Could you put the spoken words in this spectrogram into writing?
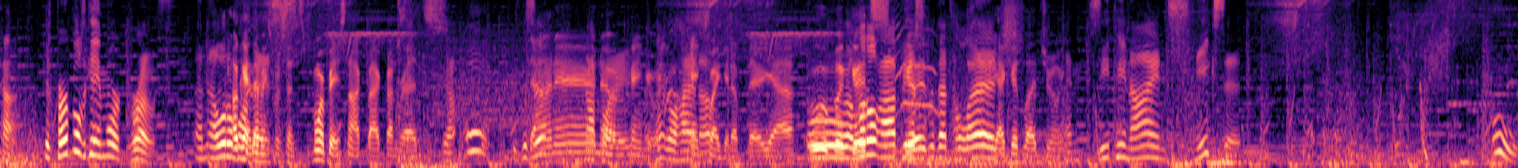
Huh. because purples gain more growth and a little Okay, more. that makes more sense. More base knockback on reds. Yeah. Oh, is this it? Downer. Not no, quite. can't go, Can't go high can't enough. quite get up there. Yeah. Ooh, but a good, little obvious good- with that to ledge. Yeah, good ledge drawing. And CP9 sneaks it. Ooh.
